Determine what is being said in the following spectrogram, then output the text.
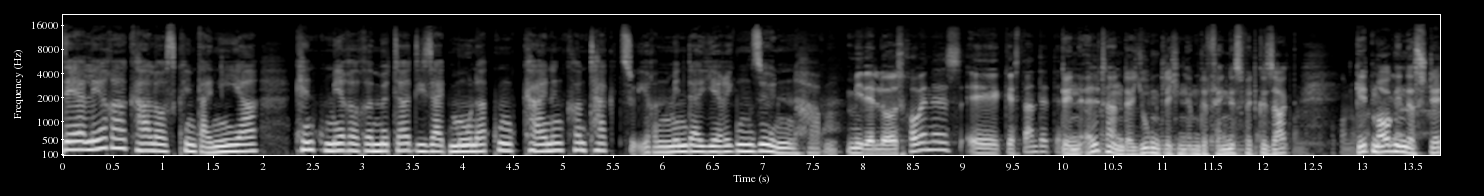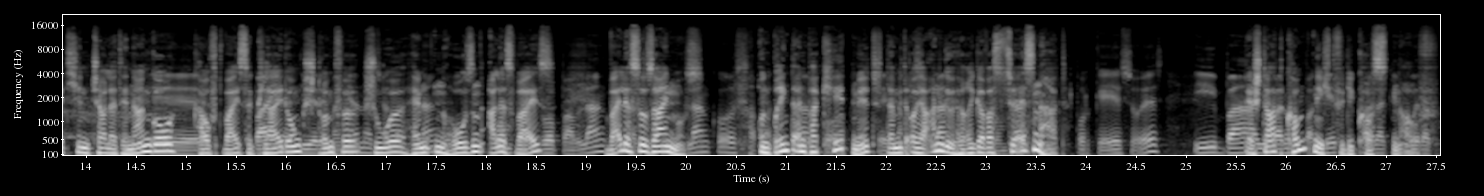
Der Lehrer Carlos Quintanilla kennt mehrere Mütter, die seit Monaten keinen Kontakt zu ihren minderjährigen Söhnen haben. Eh, Den Eltern der Jugendlichen im Gefängnis wird gesagt, geht morgen in das Städtchen Chalatenango, eh, kauft weiße Kleidung, Strümpfe, Schuhe, Hemden, Hosen, alles weiß, weil es so sein muss. Und bringt ein Paket mit, damit euer Angehöriger was zu essen hat. Der Staat kommt nicht für die Kosten auf.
